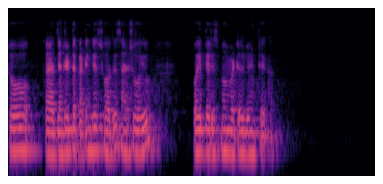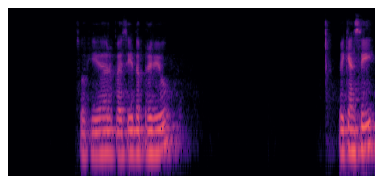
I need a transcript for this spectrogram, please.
show uh, generate the cutting list for this and show you why there is no material being taken. So here if I see the preview we can see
